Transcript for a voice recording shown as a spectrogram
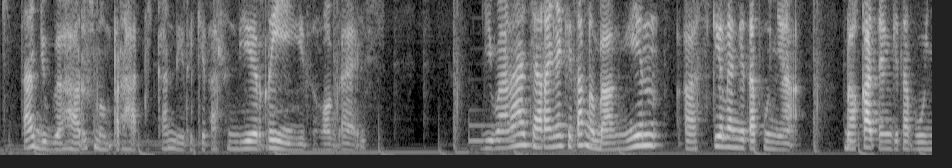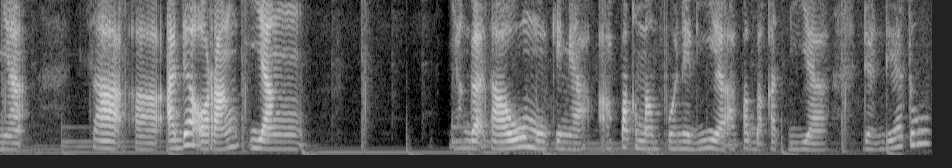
kita juga harus memperhatikan diri kita sendiri gitu loh guys. Gimana caranya kita ngebangin uh, skill yang kita punya bakat yang kita punya? Sa uh, ada orang yang yang nggak tahu mungkin ya apa kemampuannya dia apa bakat dia. Dan dia tuh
